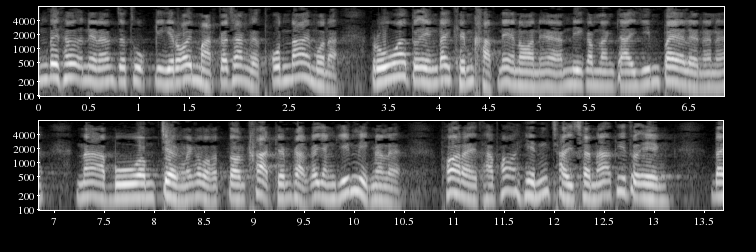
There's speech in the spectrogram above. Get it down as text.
นไปเถอะเนี่ยนะจะถูกกี่ร้อยหมัดก็ช่างแต่ทนได้หมดอะ รู้ว่าตัวเองได้เข็มขัดแน่นอนเนี่ยมีกำลังใจยิ้มแป้เลยนะนะหน้าบวมเจิงแล้วก็บอกตอนคาดเข็มขัดก็ยังยิ้มอีกนั่นแหละเพราะอะไรถ้าเพราะเห็นชัยชนะที่ตัวเอง ได้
